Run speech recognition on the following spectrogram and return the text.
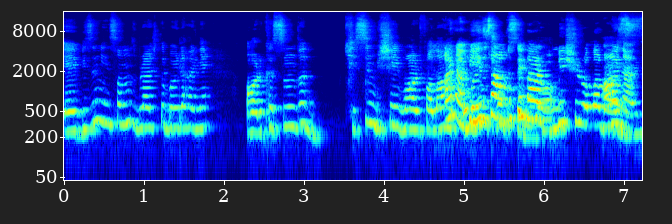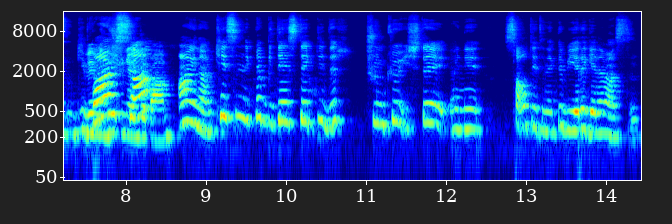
Ee, bizim insanımız birazcık da böyle hani arkasında kesin bir şey var falan. Aynen bir insan bu kadar meşhur olamaz Aynen. gibi Varsa- mi düşünüyor acaba? Aynen kesinlikle bir desteklidir. Çünkü işte hani salt yetenekle bir yere gelemezsin.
